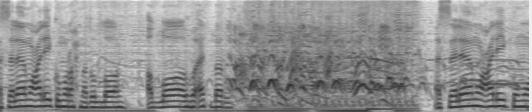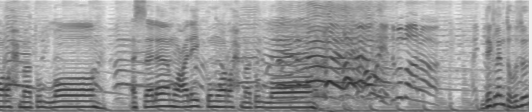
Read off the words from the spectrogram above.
আসসালামু আলাইকুম রহমতুল্লাহ। আল্লাহ আকবর। আসসালামু আলাইকুম রহমতুল্লাহ। আসসালামু আলাইকুম রহমতুল্লাহ। দেখলেন তো হুজুর?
